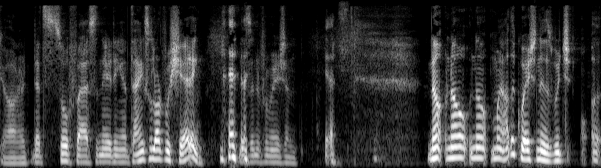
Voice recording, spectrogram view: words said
Got it. That's so fascinating, and thanks a lot for sharing this information. yes. Now, now, now, my other question is, which uh,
